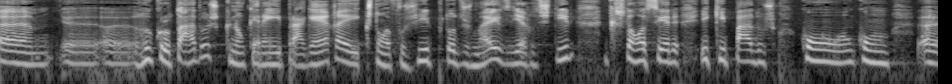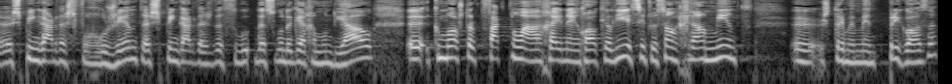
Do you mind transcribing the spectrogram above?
uh, uh, recrutados que não querem ir para a guerra e que estão a fugir por todos os meios e a resistir, que estão a ser equipados com, com uh, espingardas ferrugentas, espingardas da, da Segunda Guerra Mundial, que mostra que de facto não há rei nem rock ali, a situação realmente uh, extremamente perigosa.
